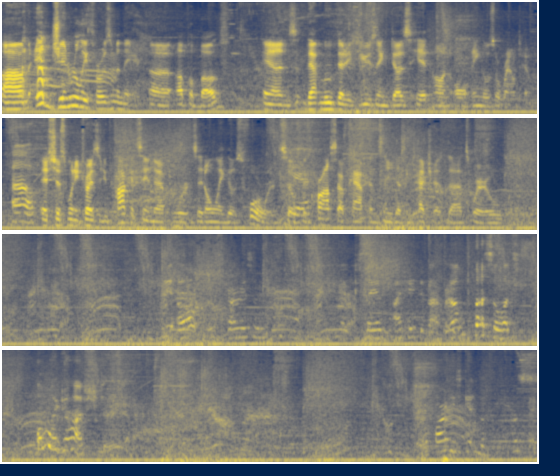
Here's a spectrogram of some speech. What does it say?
Um, it generally throws him in the uh, up above, and that move that he's using does hit on all angles around him. Oh. It's just when he tries to do pocket sand afterwards, it only goes forward. So if the cross up happens and he doesn't catch it, that's where it'll. The, Jarvis and like, Sam. I hate the background, so let's. Oh my gosh! So he's getting the perfect.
